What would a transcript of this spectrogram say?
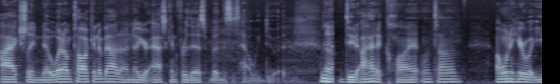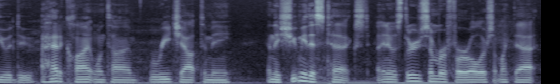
I actually know what I'm talking about, and I know you're asking for this, but this is how we do it. Yeah. Uh, dude, I had a client one time. I want to hear what you would do. I had a client one time reach out to me, and they shoot me this text, and it was through some referral or something like that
